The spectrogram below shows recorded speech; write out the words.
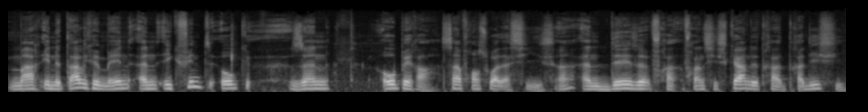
maar in het algemeen, en ik vind ook zijn opera, Saint-François d'Assise, en deze Fra Franciscaanse tra traditie,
